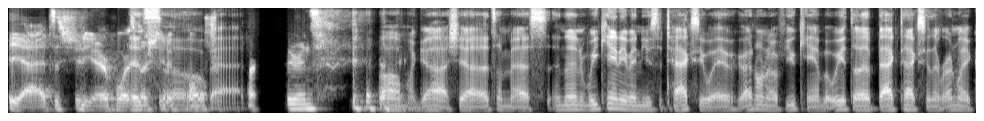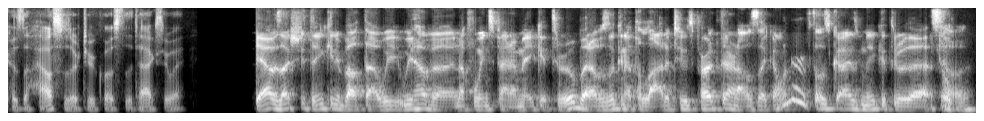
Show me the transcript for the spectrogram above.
Yeah, it's a shitty airport, it's especially so bad. Clearance. oh my gosh, yeah, that's a mess. And then we can't even use the taxiway. I don't know if you can, but we have to back taxi on the runway because the houses are too close to the taxiway. Yeah, I was actually thinking about that. We we have uh, enough wingspan to make it through, but I was looking at the latitudes park there, and I was like, I wonder if those guys make it through that. So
